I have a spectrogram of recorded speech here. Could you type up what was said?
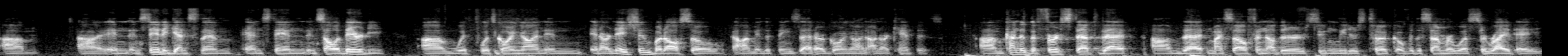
uh, and, and stand against them and stand in solidarity with what's going on in, in our nation, but also in the things that are going on on our campus. Um, kind of the first step that um, that myself and other student leaders took over the summer was to write a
